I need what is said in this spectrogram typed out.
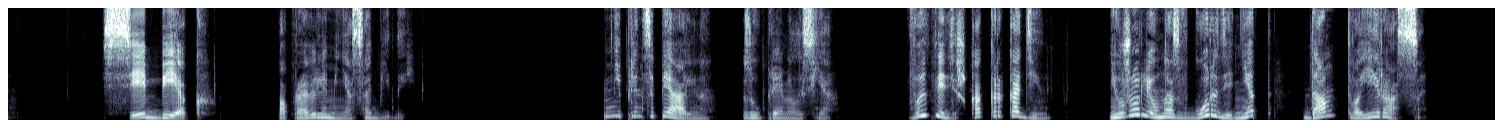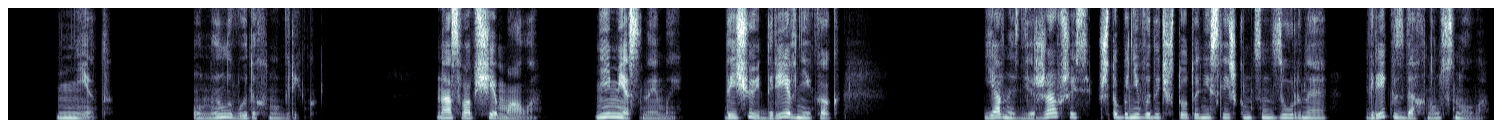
«Себек!» — поправили меня с обидой. «Не принципиально», — заупрямилась я. «Выглядишь как крокодил. Неужели у нас в городе нет дам твоей расы?» «Нет», — уныло выдохнул Грик. Нас вообще мало. Не местные мы. Да еще и древние, как... Явно сдержавшись, чтобы не выдать что-то не слишком цензурное, Грик вздохнул снова.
